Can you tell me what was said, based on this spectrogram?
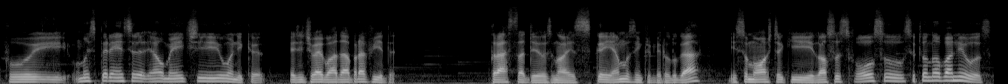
Foi uma experiência realmente única que a gente vai guardar para a vida. Graças a Deus nós ganhamos em primeiro lugar. Isso mostra que nosso esforço se tornou valioso.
